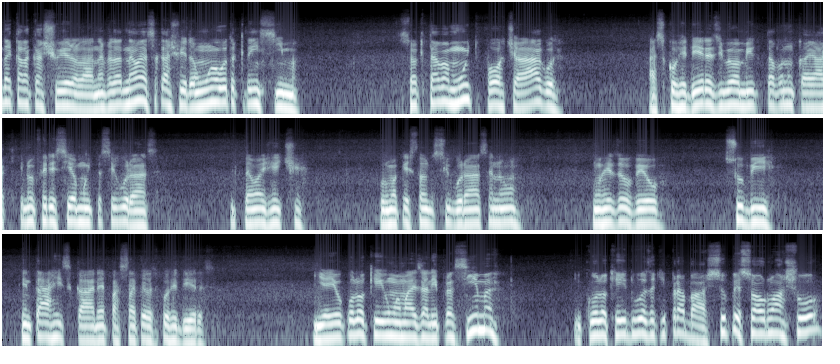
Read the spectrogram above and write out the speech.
daquela cachoeira lá. Na verdade não essa cachoeira, uma outra que tem em cima. Só que estava muito forte a água, as corredeiras e meu amigo estava num caiaque que não oferecia muita segurança. Então a gente, por uma questão de segurança, não, não resolveu subir tentar arriscar, né? Passar pelas corredeiras. E aí eu coloquei uma mais ali pra cima e coloquei duas aqui pra baixo. Se o pessoal não achou,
